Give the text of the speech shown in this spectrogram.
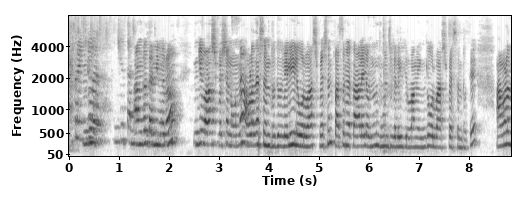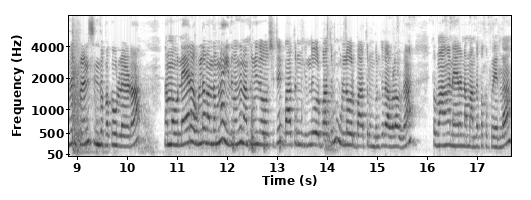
அப்புறம் இங்க ஒரு- இங்க தண்ணி. அங்கே தண்ணி வரும். இங்கே வாஷ் பேஷன் ஒன்று அவ்வளோதான் பேஷன் இருக்குது. வெளியில் ஒரு வாஷ் பேஷன் பசங்க காலையில் வந்து மூஞ்சி கழுவிக்கிடுவாங்க இங்கே ஒரு வாஷ் பேஷன் இருக்குது அவ்வளோதான் ஃப்ரெண்ட்ஸ் இந்த பக்கம் உள்ள இடம். நம்ம நேராக உள்ளே வந்தோம்னா இது வந்து நான் துணி துவைச்சிட்டு பாத்ரூமுக்கு இந்த ஒரு பாத்ரூம் உள்ளே ஒரு பாத்ரூம் இருக்குது. அவ்வளோதான் இப்போ வாங்க நேராக நம்ம அந்த பக்கம் போயிடலாம்.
